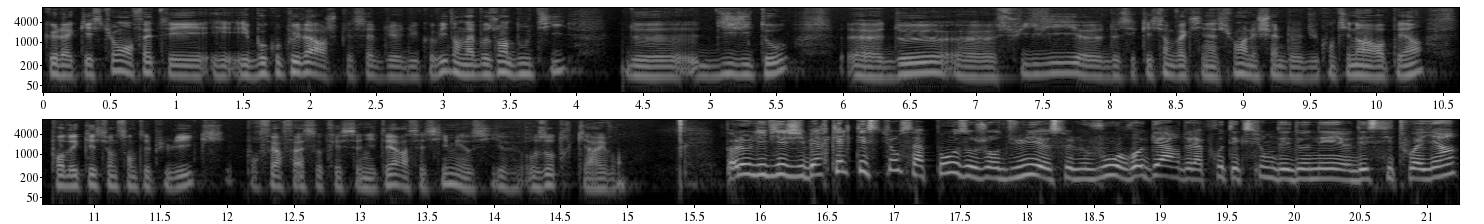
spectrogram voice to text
que la question, en fait, est, beaucoup plus large que celle du, Covid. On a besoin d'outils de digitaux euh, de euh, suivi de ces questions de vaccination à l'échelle du continent européen pour des questions de santé publique, pour faire face aux crises sanitaires, à celles-ci, mais aussi aux autres qui arriveront. Paul-Olivier Gibert, quelle question ça pose aujourd'hui, euh, selon vous, au regard de la protection des données euh, des citoyens,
